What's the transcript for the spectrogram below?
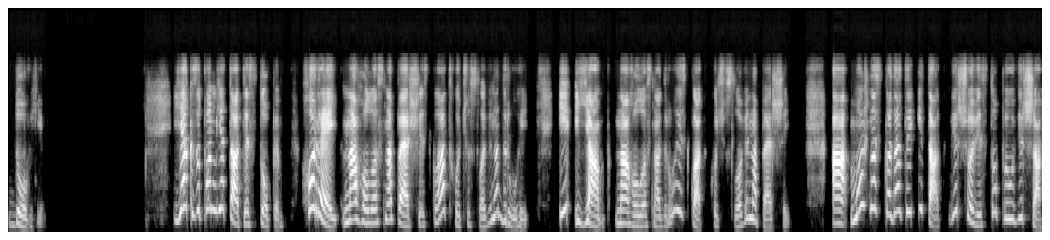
довгі. Як запам'ятати стопи? Хорей наголос на перший склад, хоч у слові на другий. І ямб наголос на другий склад, хоч у слові на перший. А можна складати і так: віршові стопи у віршах.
